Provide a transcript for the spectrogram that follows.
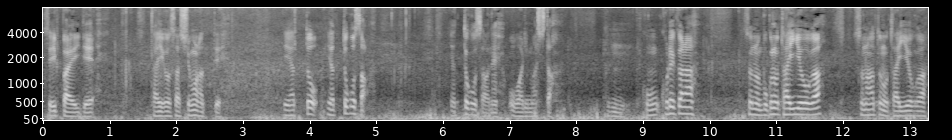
精一杯で対応させてもらって、でやっとやっとこさやっとこさね終わりました。うん。ここれからその僕の対応がその後の対応が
